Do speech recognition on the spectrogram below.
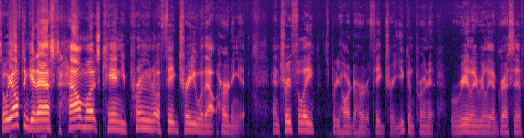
So we often get asked how much can you prune a fig tree without hurting it? And truthfully, it's pretty hard to hurt a fig tree. You can prune it really, really aggressive,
